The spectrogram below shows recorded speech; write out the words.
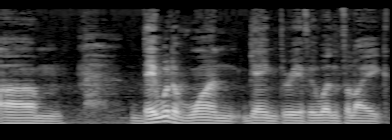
Um, they would have won Game Three if it wasn't for like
